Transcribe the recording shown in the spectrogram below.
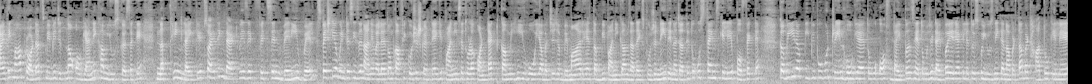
आई थिंक वहाँ प्रोडक्ट्स में भी जितना ऑर्गेनिक हम यूज़ कर सकें nothing like it so I think that ways it fits in very well specially अब विंटर सीज़न आने वाला है तो हम काफ़ी कोशिश करते हैं कि पानी से थोड़ा कॉन्टैक्ट कम ही हो या बच्चे जब बीमार हैं, तब भी पानी का हम ज़्यादा एक्सपोजर नहीं देना चाहते तो उस टाइम्स के लिए परफेक्ट है। कबीर, अब पीपी पोपू ट्रेन हो गया है तो वो ऑफ़ डाइपर्स है तो मुझे डाइपर एरिया के लिए तो इसको यूज़ नहीं करना पड़ता बट हाथों के लिए,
